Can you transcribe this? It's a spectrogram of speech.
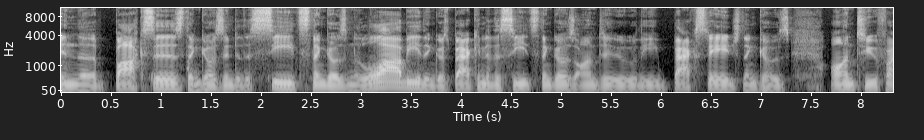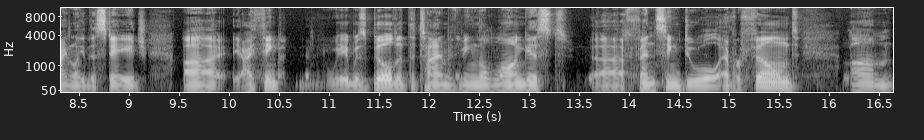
in the boxes, then goes into the seats, then goes into the lobby, then goes back into the seats, then goes onto the backstage, then goes onto finally the stage. Uh, I think it was billed at the time of being the longest uh, fencing duel ever filmed. Um,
